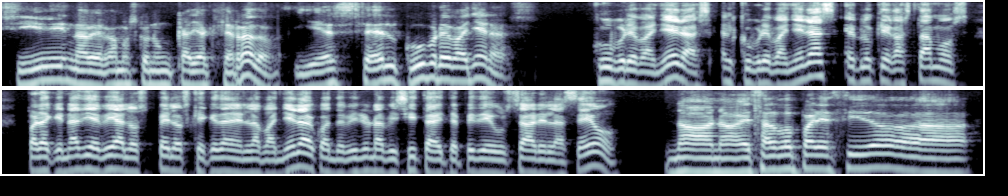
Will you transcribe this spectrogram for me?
si navegamos con un kayak cerrado y es el cubre bañeras. Cubre bañeras. El cubre bañeras es lo que gastamos para que nadie vea los pelos que quedan en la bañera cuando viene una visita y te pide usar el aseo. No, no, es algo parecido a,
